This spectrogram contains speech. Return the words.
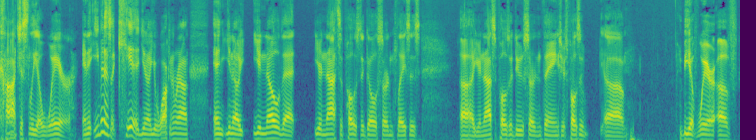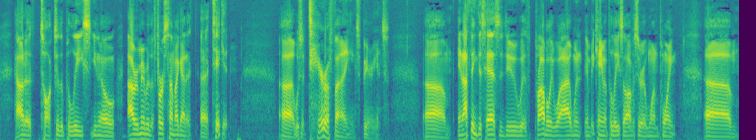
consciously aware. And even as a kid, you know, you're walking around and you know you know that you're not supposed to go certain places. Uh, you're not supposed to do certain things. You're supposed to uh, be aware of how to talk to the police. You know, I remember the first time I got a, a ticket. Uh, it was a terrifying experience. Um, and I think this has to do with probably why I went and became a police officer at one point. Um,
